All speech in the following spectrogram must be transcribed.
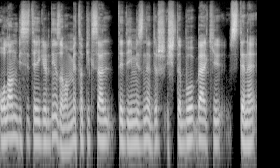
olan bir siteye girdiğin zaman metapixel dediğimiz nedir? İşte bu belki sitene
